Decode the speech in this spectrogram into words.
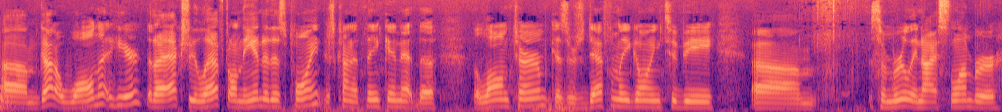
Um, got a walnut here that I actually left on the end of this point just kind of thinking at the, the long term because there's definitely going to be um, some really nice lumber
